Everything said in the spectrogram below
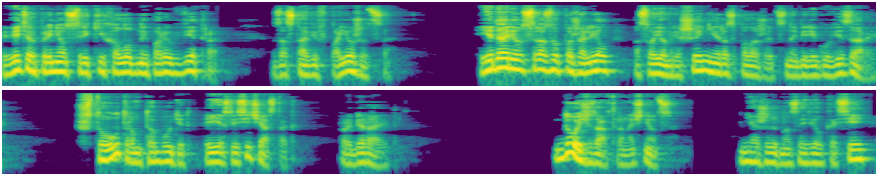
Ветер принес с реки холодный порыв ветра, заставив поежиться. И Дариус сразу пожалел о своем решении расположиться на берегу Визары. Что утром-то будет, если сейчас так пробирает? Дождь завтра начнется, неожиданно заявил Косей,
